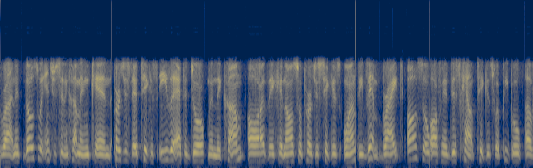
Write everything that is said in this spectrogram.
Rodney. Those who are interested in coming can purchase their tickets either at the door when they come, or they can also purchase tickets on the Eventbrite, also offering discount tickets for people of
